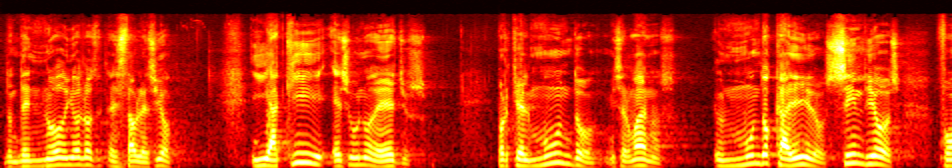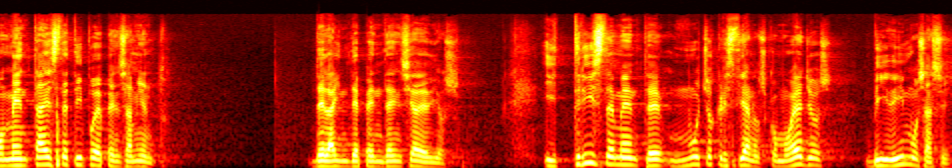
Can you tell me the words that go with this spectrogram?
donde no Dios los estableció. Y aquí es uno de ellos. Porque el mundo, mis hermanos, un mundo caído, sin Dios, fomenta este tipo de pensamiento de la independencia de Dios. Y tristemente muchos cristianos como ellos vivimos así.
